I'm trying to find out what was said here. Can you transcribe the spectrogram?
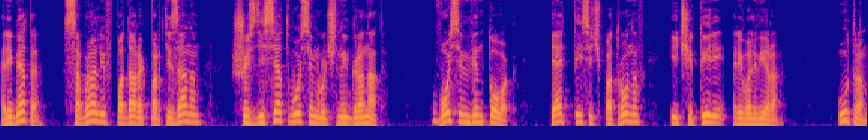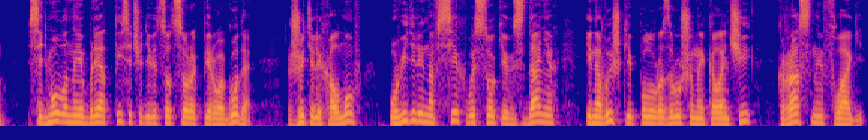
ребята – собрали в подарок партизанам 68 ручных гранат, 8 винтовок, 5000 патронов и 4 револьвера. Утром 7 ноября 1941 года жители холмов увидели на всех высоких зданиях и на вышке полуразрушенной каланчи красные флаги.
